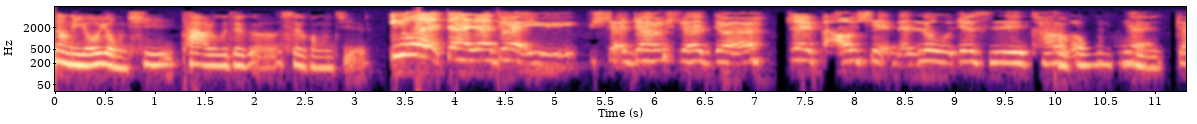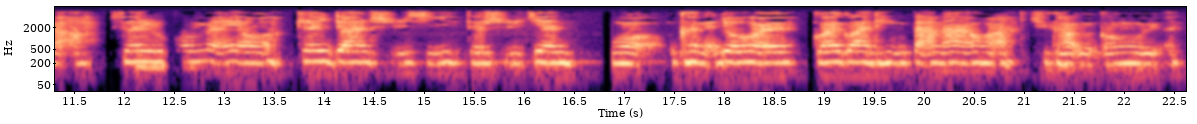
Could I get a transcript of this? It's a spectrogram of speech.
让你有勇气踏入这个社工界，因为大家对于社工生的。最保险的路就是考公务员，对啊，所以如果没有这一段实习的时间，我可能就会乖乖听爸妈的话，去考个公务员，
